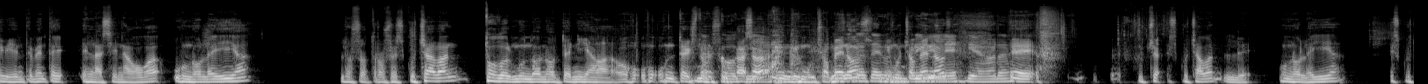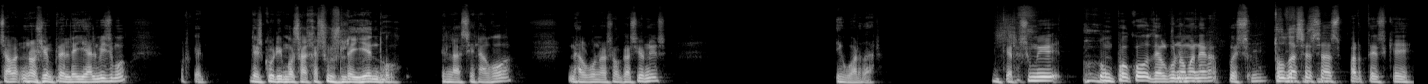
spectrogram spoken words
Evidentemente, en la sinagoga uno leía, los otros escuchaban, todo el mundo no tenía un texto en su casa, ni mucho menos, ni mucho menos. Eh, escuchaban, uno leía, escuchaban, no siempre leía el mismo, porque descubrimos a Jesús leyendo en la sinagoga, en algunas ocasiones, y guardar. Que resume un poco, de alguna manera, pues todas esas partes que,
